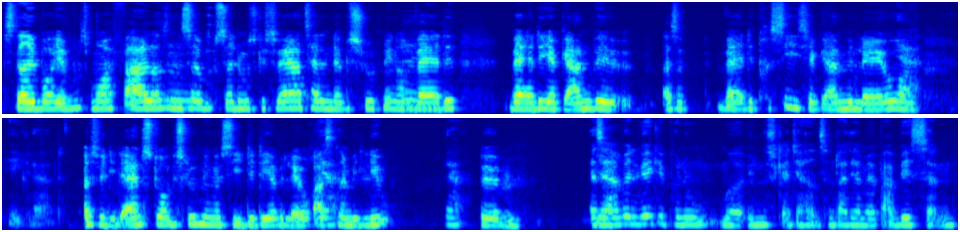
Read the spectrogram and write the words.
stadig bor hjemme hos mor og far, eller sådan, Mm. så, så er det måske sværere at tage den der beslutning om, Mm. hvad er det, hvad er det, jeg gerne vil, altså, hvad er det præcis, jeg gerne vil lave, og ja, helt klart. også fordi det er en stor beslutning at sige, det er det, jeg vil lave resten Ja. af mit liv. Ja. Øhm, Altså, Ja. jeg vil virkelig på nogle måder ønske, at jeg havde som dig det her med at bare vidste sådan,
